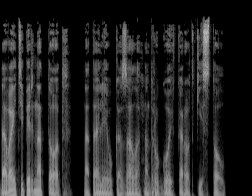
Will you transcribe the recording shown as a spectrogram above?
«Давай теперь на тот», — Наталья указала на другой короткий столб.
